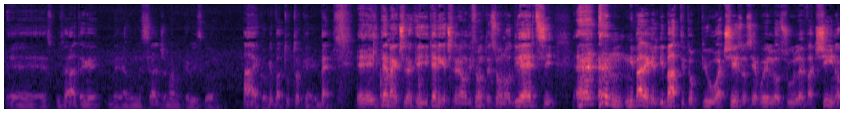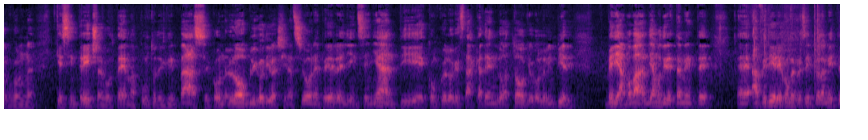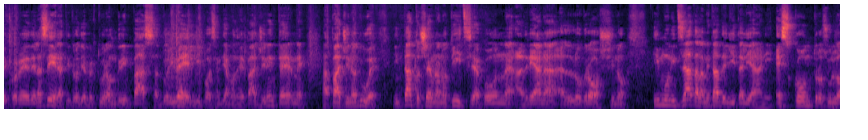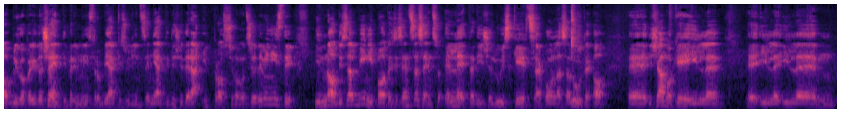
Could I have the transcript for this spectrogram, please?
eh, scusate che mi è arrivato un messaggio ma non capisco Ah, ecco che va tutto ok. Beh, eh, che ci, che, I temi che ci troviamo di fronte sono diversi. Eh, mi pare che il dibattito più acceso sia quello sul vaccino, con, che si intreccia col tema appunto del Green Pass, con l'obbligo di vaccinazione per gli insegnanti e con quello che sta accadendo a Tokyo con le Olimpiadi. Vediamo, va, andiamo direttamente eh, a vedere come per esempio la mette il Corriere della Sera, titolo di apertura un Green Pass a due livelli, poi se andiamo nelle pagine interne, a pagina 2, intanto c'è una notizia con Adriana Logroscino, immunizzata la metà degli italiani, è scontro sull'obbligo per i docenti, per il ministro Bianchi sugli insegnanti deciderà il prossimo Consiglio dei Ministri, il no di Salvini, ipotesi senza senso, e Letta dice lui scherza con la salute. Oh, eh, diciamo che il... Eh, il, il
